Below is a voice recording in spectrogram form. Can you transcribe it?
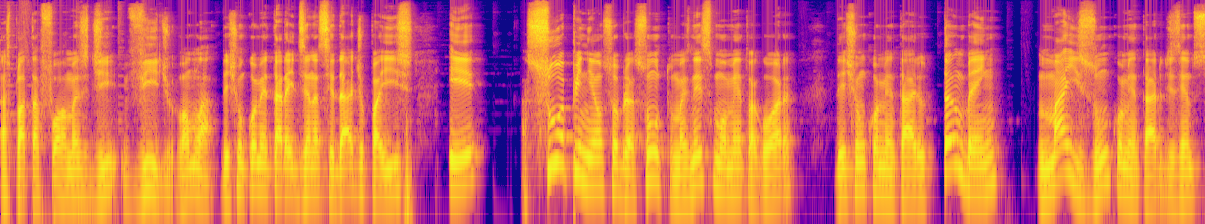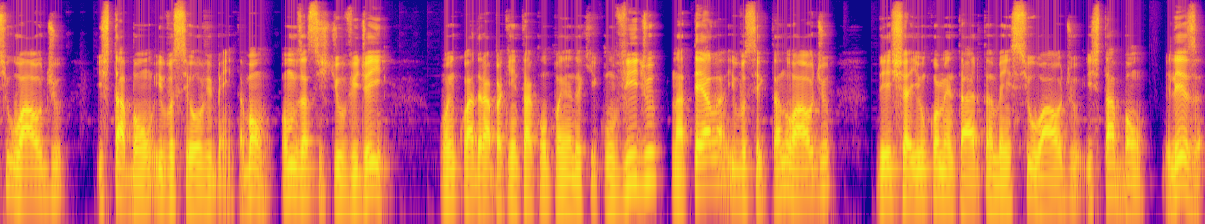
nas plataformas de vídeo. Vamos lá. Deixa um comentário aí dizendo a cidade, o país e a sua opinião sobre o assunto, mas nesse momento agora, deixa um comentário também, mais um comentário dizendo se o áudio está bom e você ouve bem, tá bom? Vamos assistir o vídeo aí? Vou enquadrar para quem está acompanhando aqui com o vídeo na tela e você que está no áudio, deixa aí um comentário também se o áudio está bom, beleza?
